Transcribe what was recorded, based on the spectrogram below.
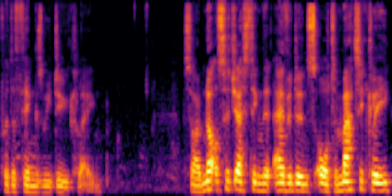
for the things we do claim. So I'm not suggesting that evidence automatically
